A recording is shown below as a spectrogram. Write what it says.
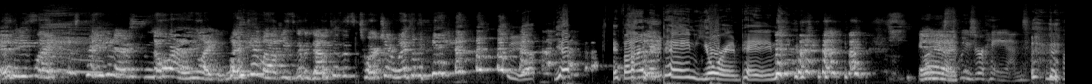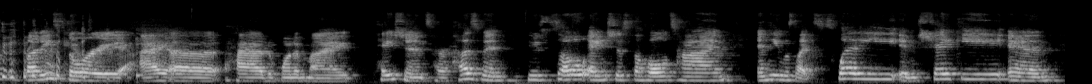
and he's like sitting there snoring, like, wake him up. He's gonna go through this torture with me. yep. Yep. If I'm in pain, you're in pain. Let me and squeeze your hand. funny story, I uh, had one of my patients, her husband, he was so anxious the whole time, and he was like sweaty and shaky, and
